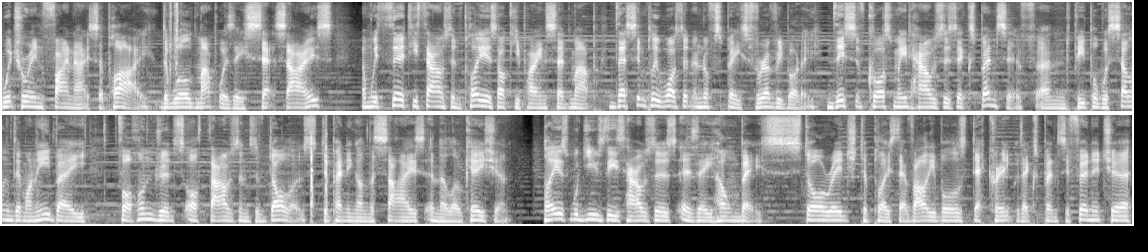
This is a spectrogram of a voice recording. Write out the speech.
which were in finite supply. The world map was a set size, and with 30,000 players occupying said map, there simply wasn't enough space for everybody. This of course made houses expensive, and people were selling them on eBay for hundreds or thousands of dollars, depending on the size and the location. Players would use these houses as a home base, storage to place their valuables, decorate with expensive furniture,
